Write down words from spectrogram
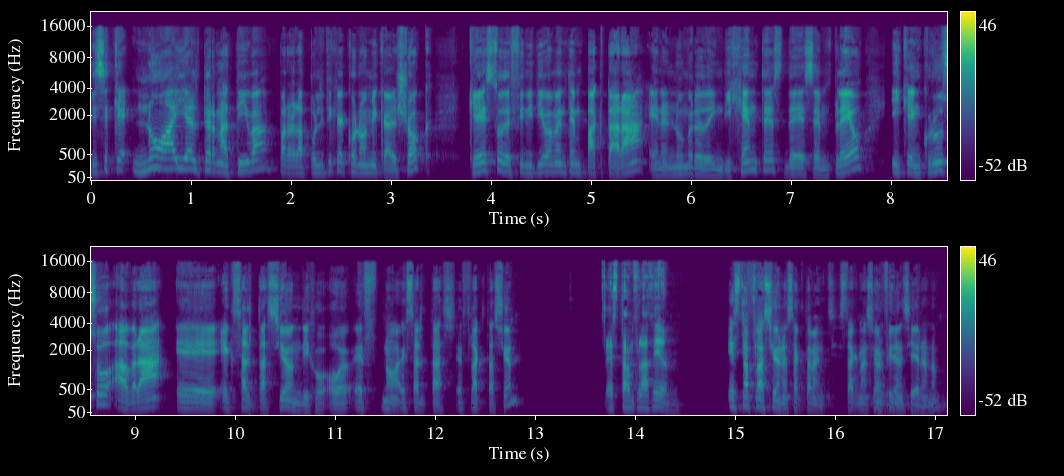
Dice que no hay alternativa para la política económica de shock, que esto definitivamente impactará en el número de indigentes, de desempleo y que incluso habrá eh, exaltación, dijo, no, exaltación, eflactación. Esta inflación. Esta inflación, exactamente. Estagnación financiera, ¿no?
